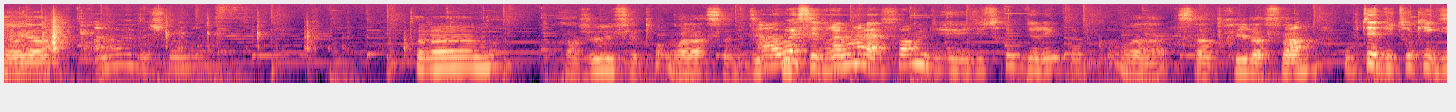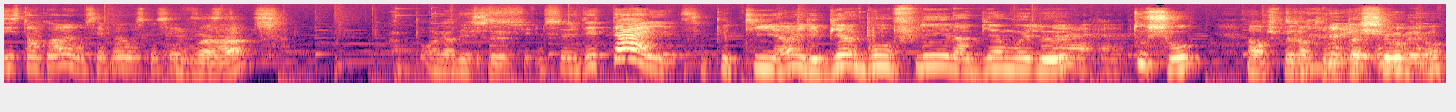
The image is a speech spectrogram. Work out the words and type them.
Et regarde. Ah ouais vachement bien. Tadam. Alors je lui fais prendre. Voilà, ça découpe. Ah ouais c'est vraiment la forme du, du truc de l'époque. Voilà, ça a pris la forme. Ou peut-être du truc qui existe encore et on sait pas où est-ce que existe. voilà. Hop, regardez ce, Ce, ce détail. ce petit, hein, il est bien gonflé là, bien moelleux, Ouais, ouais. tout chaud. Non, je plaisante, il n'est pas chaud, mais bon.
